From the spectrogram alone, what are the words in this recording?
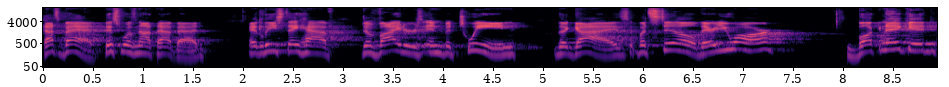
That's bad. This was not that bad. At least they have dividers in between the guys, but still, there you are, buck naked,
